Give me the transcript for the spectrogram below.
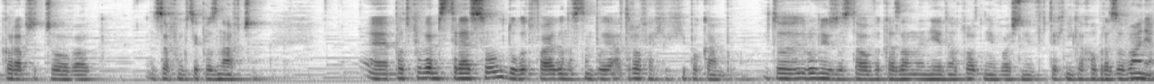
Kora przedczołowa za funkcje poznawcze. E, pod wpływem stresu długotrwałego następuje atrofia hipokampu. I to również zostało wykazane niejednokrotnie właśnie w technikach obrazowania.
